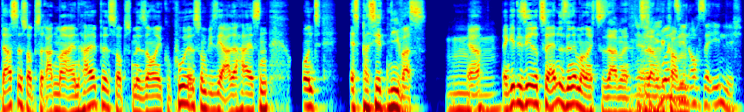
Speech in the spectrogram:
das ist, ob es Ranma einhalb ist, ob es Maison et Coucou ist und wie sie alle heißen. Und es passiert nie was. Mhm. Ja, dann geht die Serie zu Ende, sind immer noch nicht zusammen, Die Figuren zusammengekommen. sehen auch sehr ähnlich.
